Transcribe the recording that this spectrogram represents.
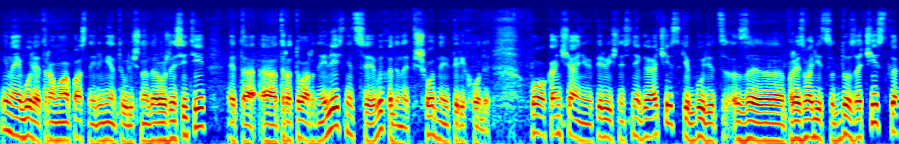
и наиболее травмоопасные элементы улично-дорожной сети – это а, тротуарные лестницы, выходы на пешеходные переходы. По окончанию первичной снегоочистки будет производиться дозачистка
